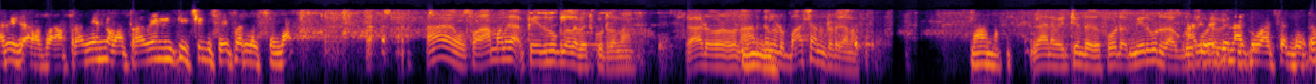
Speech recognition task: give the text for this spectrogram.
అరే ఆ, ఆ ప్రవీణ్ ఆ ప్రవీణ్కి ఇచ్చింది పేపర్లు వచ్చిందా? కామన్గా ఫేస్బుక్లలో పెట్టుకుంటారన్నా. వాడు నారకల్లుడు భాష అని ఉంటాడు అవును. ఆయన పెట్టిండదు ఫోటో. మీరు కూడా అది పెట్టి పెట్టి నాకు వాట్సాప్ పెట్టు.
